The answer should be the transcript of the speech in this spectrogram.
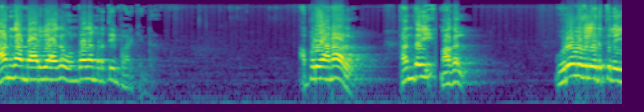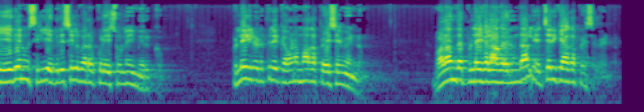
நான்காம் பார்வையாக ஒன்பதாம் இடத்தையும் பார்க்கின்றார். அப்படியானால் தந்தை மகள் உறவுகளிடத்தில் ஏதேனும் சிறிய விரிசல் வரக்கூடிய சூழ்நிலையும் இருக்கும். பிள்ளைகளிடத்திலே கவனமாக பேச வேண்டும். வளர்ந்த பிள்ளைகளாக இருந்தால் எச்சரிக்கையாக பேச வேண்டும்.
